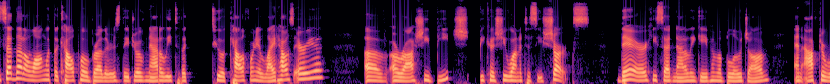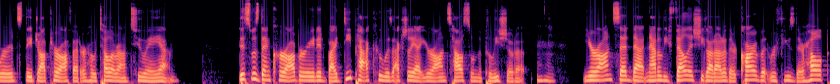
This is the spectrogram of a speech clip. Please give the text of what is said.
said that along with the Kalpoe brothers, they drove Natalee to the to a California lighthouse area of Arashi Beach because she wanted to see sharks. There, he said Natalee gave him a blowjob, and afterwards they dropped her off at her hotel around 2 a.m. This was then corroborated by Deepak, who was actually at Joran's house when the police showed up. Mhm. Joran said that Natalee fell as she got out of their car but refused their help,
